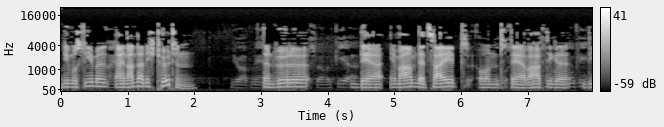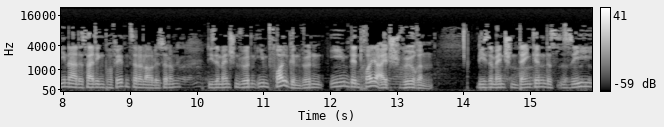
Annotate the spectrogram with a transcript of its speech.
die Muslime einander nicht töten. Dann würde der Imam der Zeit und der wahrhaftige Diener des heiligen Propheten, diese Menschen würden ihm folgen, würden ihm den Treueeid schwören. Diese Menschen denken, dass sie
